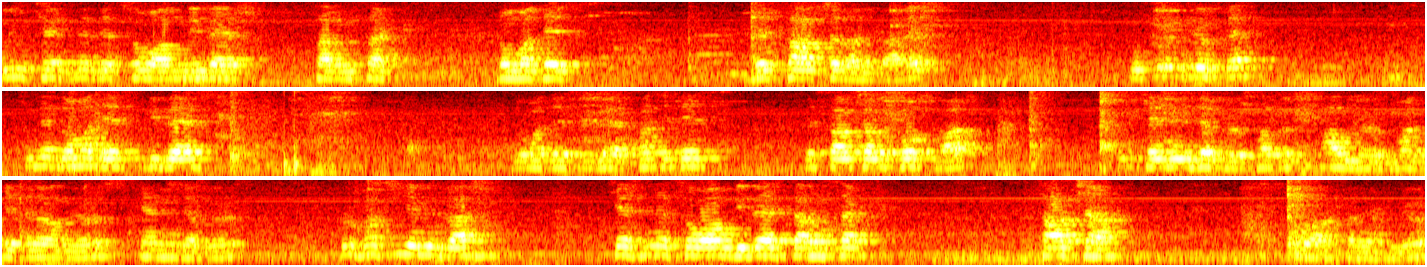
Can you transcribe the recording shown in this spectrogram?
Bunun içerisinde de soğan, biber, sarımsak, domates ve salçadan ibaret. Bu fırın köfte. İçinde domates, biber, domates, biber, patates ve salçalı sos var. Kendimiz yapıyoruz. Hazır almıyoruz. Marketten almıyoruz. Kendimiz yapıyoruz. Kuru fasulyemiz var. İçerisinde soğan, biber, sarımsak, salça olaraktan yapılıyor.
